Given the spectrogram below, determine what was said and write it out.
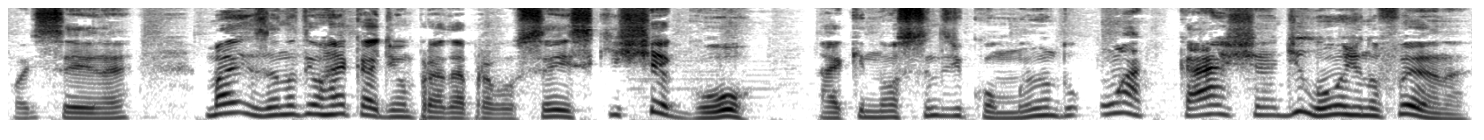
Pode ser, né? Mas Ana tem um recadinho pra dar pra vocês que chegou aqui no nosso centro de comando uma caixa de longe, não foi, Ana?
